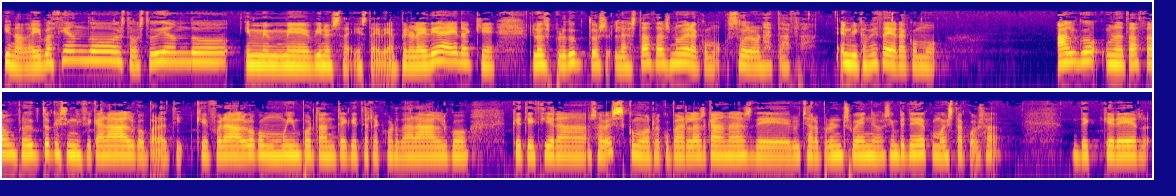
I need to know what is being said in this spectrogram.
y nada, iba haciendo, estaba estudiando y me, vino esta, esta, idea. Pero la idea era que los productos, las tazas, no era como solo una taza. En mi cabeza era como algo, una taza, un producto que significara algo para ti, que fuera algo como muy importante, que te recordara algo, que te hiciera, ¿sabes? Como recuperar las ganas de luchar por un sueño. Siempre he tenido como esta cosa de querer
